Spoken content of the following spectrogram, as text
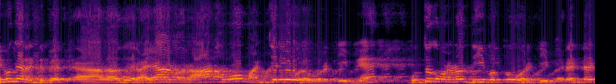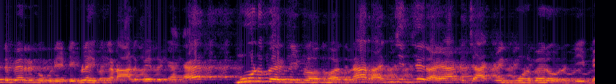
இவங்க ரெண்டு பேர் அதாவது ரயானோ ராணவும் மஞ்சரியும் ஒரு ஒரு டீம் முத்துக்குமரனும் தீபக்கும் ஒரு டீம் ரெண்டு ரெண்டு பேர் இருக்கக்கூடிய டீம்ல இவங்க நாலு பேர் இருக்காங்க. மூணு பேர் டீம்ல வந்து பாத்தீங்கன்னா ரஞ்சித் ரயானு ஜாக்லின் மூணு பேர் ஒரு டீம்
